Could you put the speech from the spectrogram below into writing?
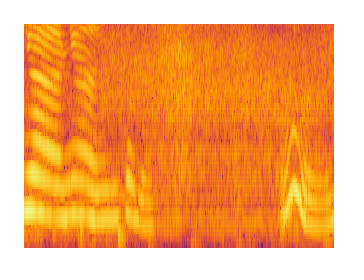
Nie, nie, nie zrobię. Mm.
